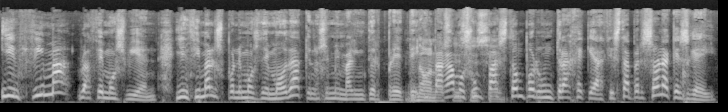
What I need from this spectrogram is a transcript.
Y encima lo hacemos bien. Y encima los ponemos de moda, que no se me malinterprete. No, y no, pagamos sí, sí, un sí. pastón por un traje que hace esta persona que es gay.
